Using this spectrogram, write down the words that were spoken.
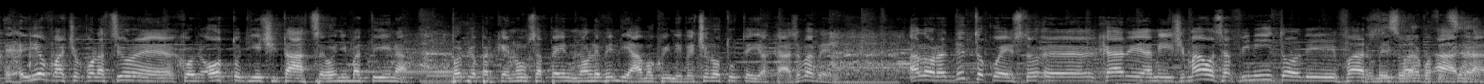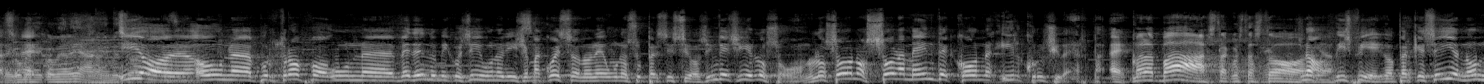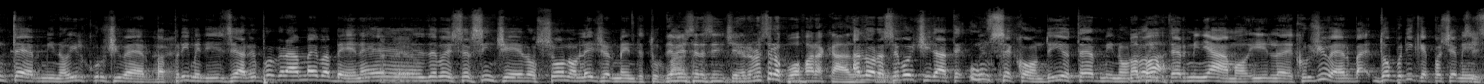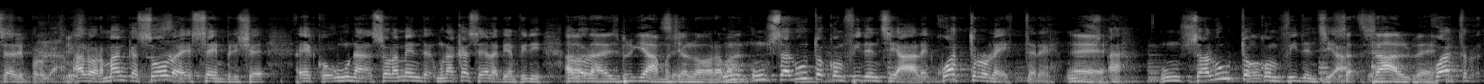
E- e io faccio colazione con 8-10 tazze ogni mattina proprio perché non sapendo, non le vendiamo, quindi ce l'ho tutte io a casa, va bene. Allora, detto questo, eh, cari amici, Mao si è finito di farsi... Ho messo far- l'acqua Ah, grazie, come, ecco. come messo Io eh, ho un, eh, purtroppo, un, eh, vedendomi così, uno dice ma questo non è uno superstizioso, invece io lo sono, lo sono solamente con il cruciverba. Ecco. Ma la basta questa storia. No, vi spiego, perché se io non termino il cruciverba prima di iniziare il programma, e va bene, eh, devo essere sincero, sono leggermente turbato. Deve essere sincero, non se lo può fare a casa. Allora, se voi ci date un secondo, io termino, Ma noi va. terminiamo il cruciverba, dopodiché possiamo iniziare il programma. allora, manca solo, è semplice, ecco, una, solamente una casella abbiamo finito. Allora, Allora, dai, sbrighiamoci allora. un, avanti. un saluto confidenziale, quattro lettere. Un, Eh. ah, un saluto confidenziale. Sa- salve. Quattro...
